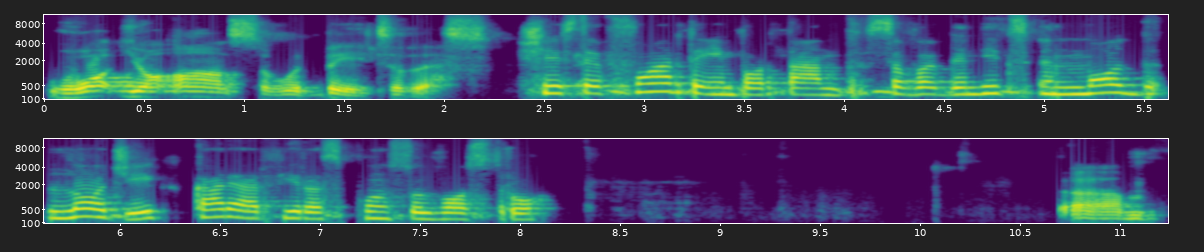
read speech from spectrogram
what your answer would be to this. Și este foarte important să vă gândiți în mod logic care ar fi răspunsul vostru. Um,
